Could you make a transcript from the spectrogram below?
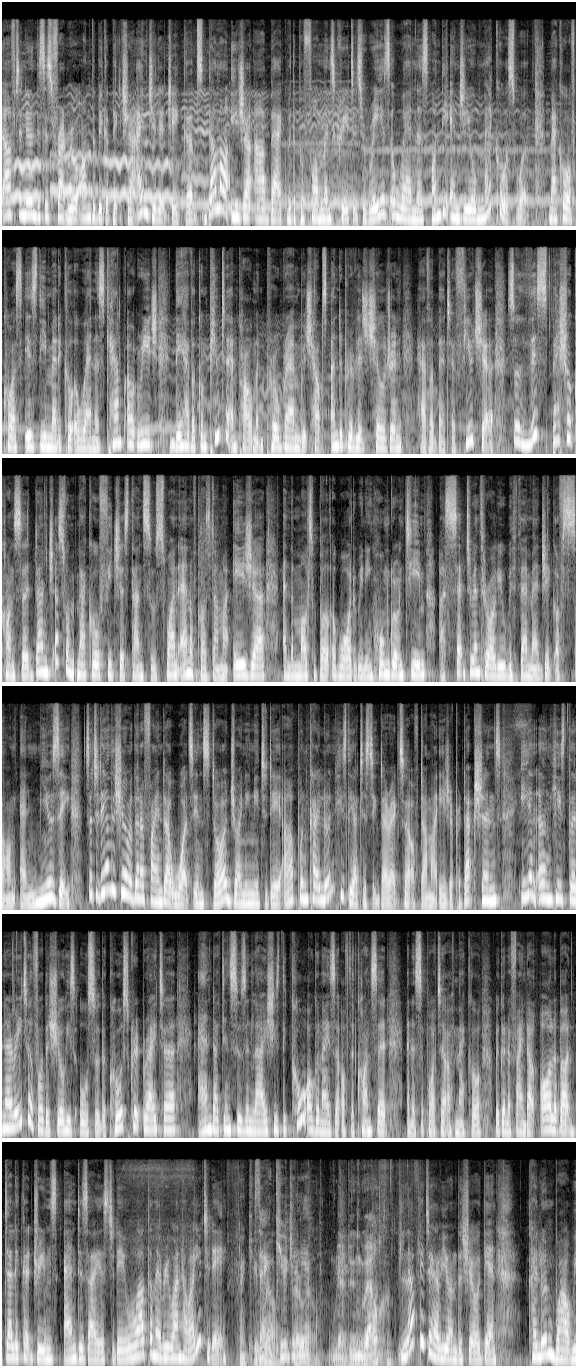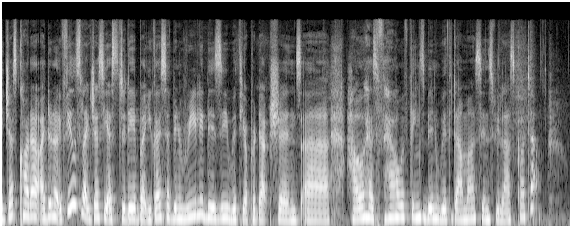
Afternoon. This is Front Row on the Bigger Picture. I'm Juliet Jacobs. Dama Asia are back with a performance created to raise awareness on the NGO MACO's work. MACO, of course, is the Medical Awareness Camp Outreach. They have a computer empowerment program which helps underprivileged children have a better future. So this special concert done just for MACO features Tan Soo Suan and, of course, Dama Asia and the multiple award-winning homegrown team are set to enthrall you with their magic of song and music. So today on the show, we're going to find out what's in store. Joining me today are Pun Kai Loon, he's the artistic director of Dama Asia Productions. Ian Ng, he's the narrator for the show. He's also the co-script writer. And Datin Susan Lai, she's the co-organizer of the concert and a supporter of MACO. We're going to find out all about delicate dreams and desires today. Welcome, everyone. How are you today? Thank you. Thank well, you, Julia. Well. We are doing well. Lovely to have you on the show again. Kai Loon, wow, we just caught up. I don't know, it feels like just yesterday, but you guys have been really busy with your productions. Uh, how has how have things been with Dama since we last caught up?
